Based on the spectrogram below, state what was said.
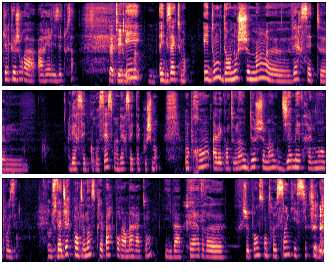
quelques jours à, à réaliser tout ça. Et, mm. Exactement. Et donc, dans nos chemins euh, vers, cette, euh, vers cette grossesse, enfin, vers cet accouchement, on prend avec Antonin deux chemins diamétralement opposés. C'est-à-dire qu'Antonin se prépare pour un marathon. Il va perdre, euh, je pense, entre 5 et 6 kilos.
